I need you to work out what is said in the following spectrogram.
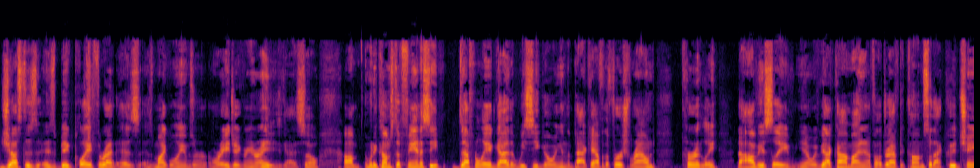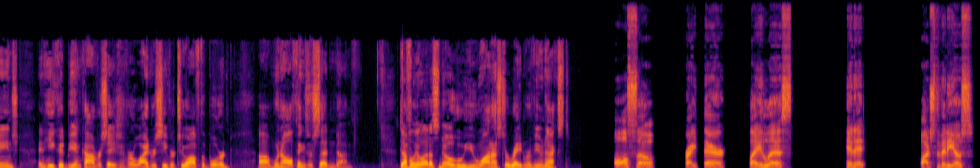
just as, as big play threat as, as Mike Williams or, or AJ Green or any of these guys. So um, when it comes to fantasy, definitely a guy that we see going in the back half of the first round currently. Now, obviously, you know, we've got combine NFL draft to come, so that could change, and he could be in conversation for a wide receiver two off the board um, when all things are said and done. Definitely let us know who you want us to rate and review next. Also, right there, playlist. Hit it. Watch the videos.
